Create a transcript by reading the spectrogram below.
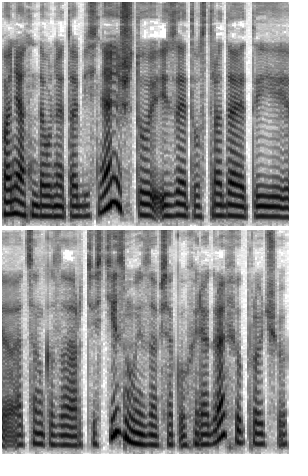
понятно довольно это объясняешь, что из-за этого страдает и оценка за артистизм, и за всякую хореографию и прочую.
